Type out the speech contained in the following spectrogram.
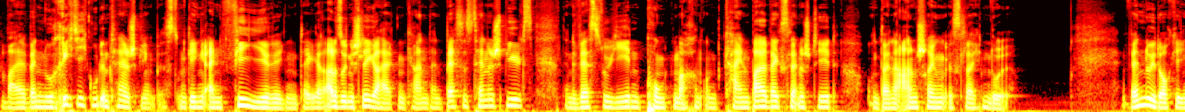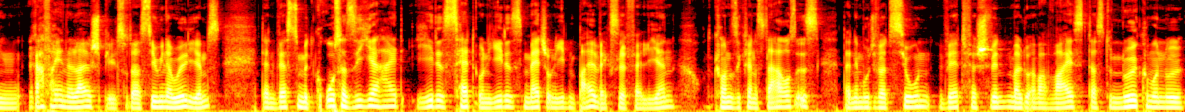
weil wenn du richtig gut im Tennisspielen bist und gegen einen Vierjährigen, der gerade so in die Schläger halten kann, dein bestes Tennis spielst, dann wirst du jeden Punkt machen und kein Ballwechsel entsteht und deine Anstrengung ist gleich null. Wenn du jedoch gegen Rafael Nadal spielst oder Serena Williams, dann wirst du mit großer Sicherheit jedes Set und jedes Match und jeden Ballwechsel verlieren. Und Konsequenz daraus ist, deine Motivation wird verschwinden, weil du einfach weißt, dass du 0,0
